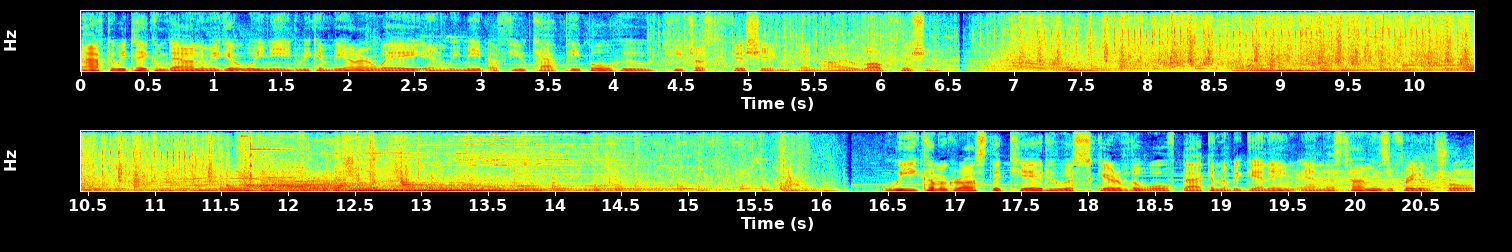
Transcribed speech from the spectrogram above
After we take him down and we get what we need, we can be on our way and we meet a few cat people who teach us fishing, and I love fishing. We come across the kid who was scared of the wolf back in the beginning, and this time he's afraid of a troll.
